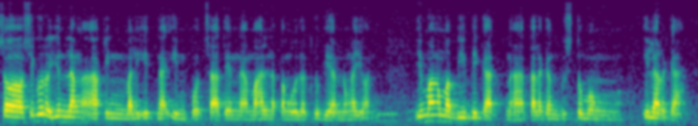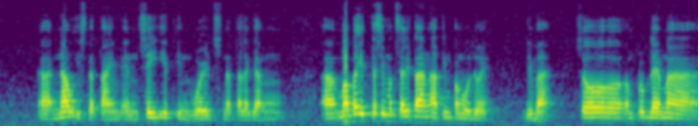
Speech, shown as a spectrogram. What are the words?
So siguro yun lang ang aking maliit na input sa atin na mahal na Pangulo at Gobyerno ngayon. Yung mga mabibigat na talagang gusto mong ilarga, uh, now is the time and say it in words na talagang uh, mabait kasi magsalita ang ating Pangulo eh. 'Di ba? So ang problema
